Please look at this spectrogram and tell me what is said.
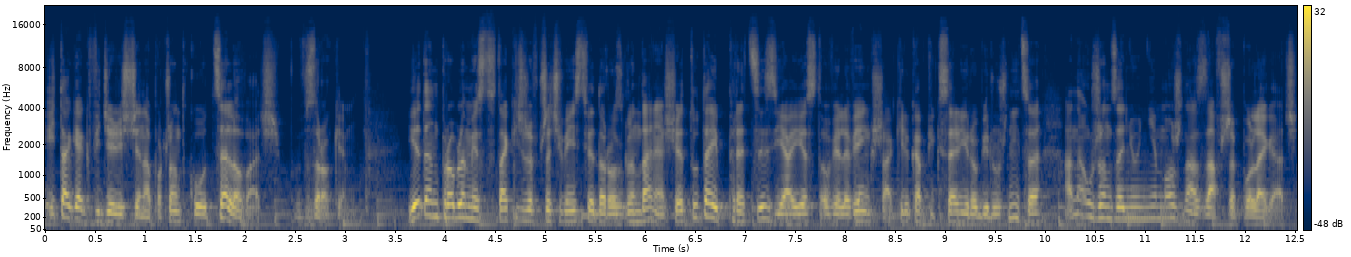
i tak jak widzieliście na początku, celować wzrokiem. Jeden problem jest taki, że w przeciwieństwie do rozglądania się, tutaj precyzja jest o wiele większa. Kilka pikseli robi różnicę, a na urządzeniu nie można zawsze polegać.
